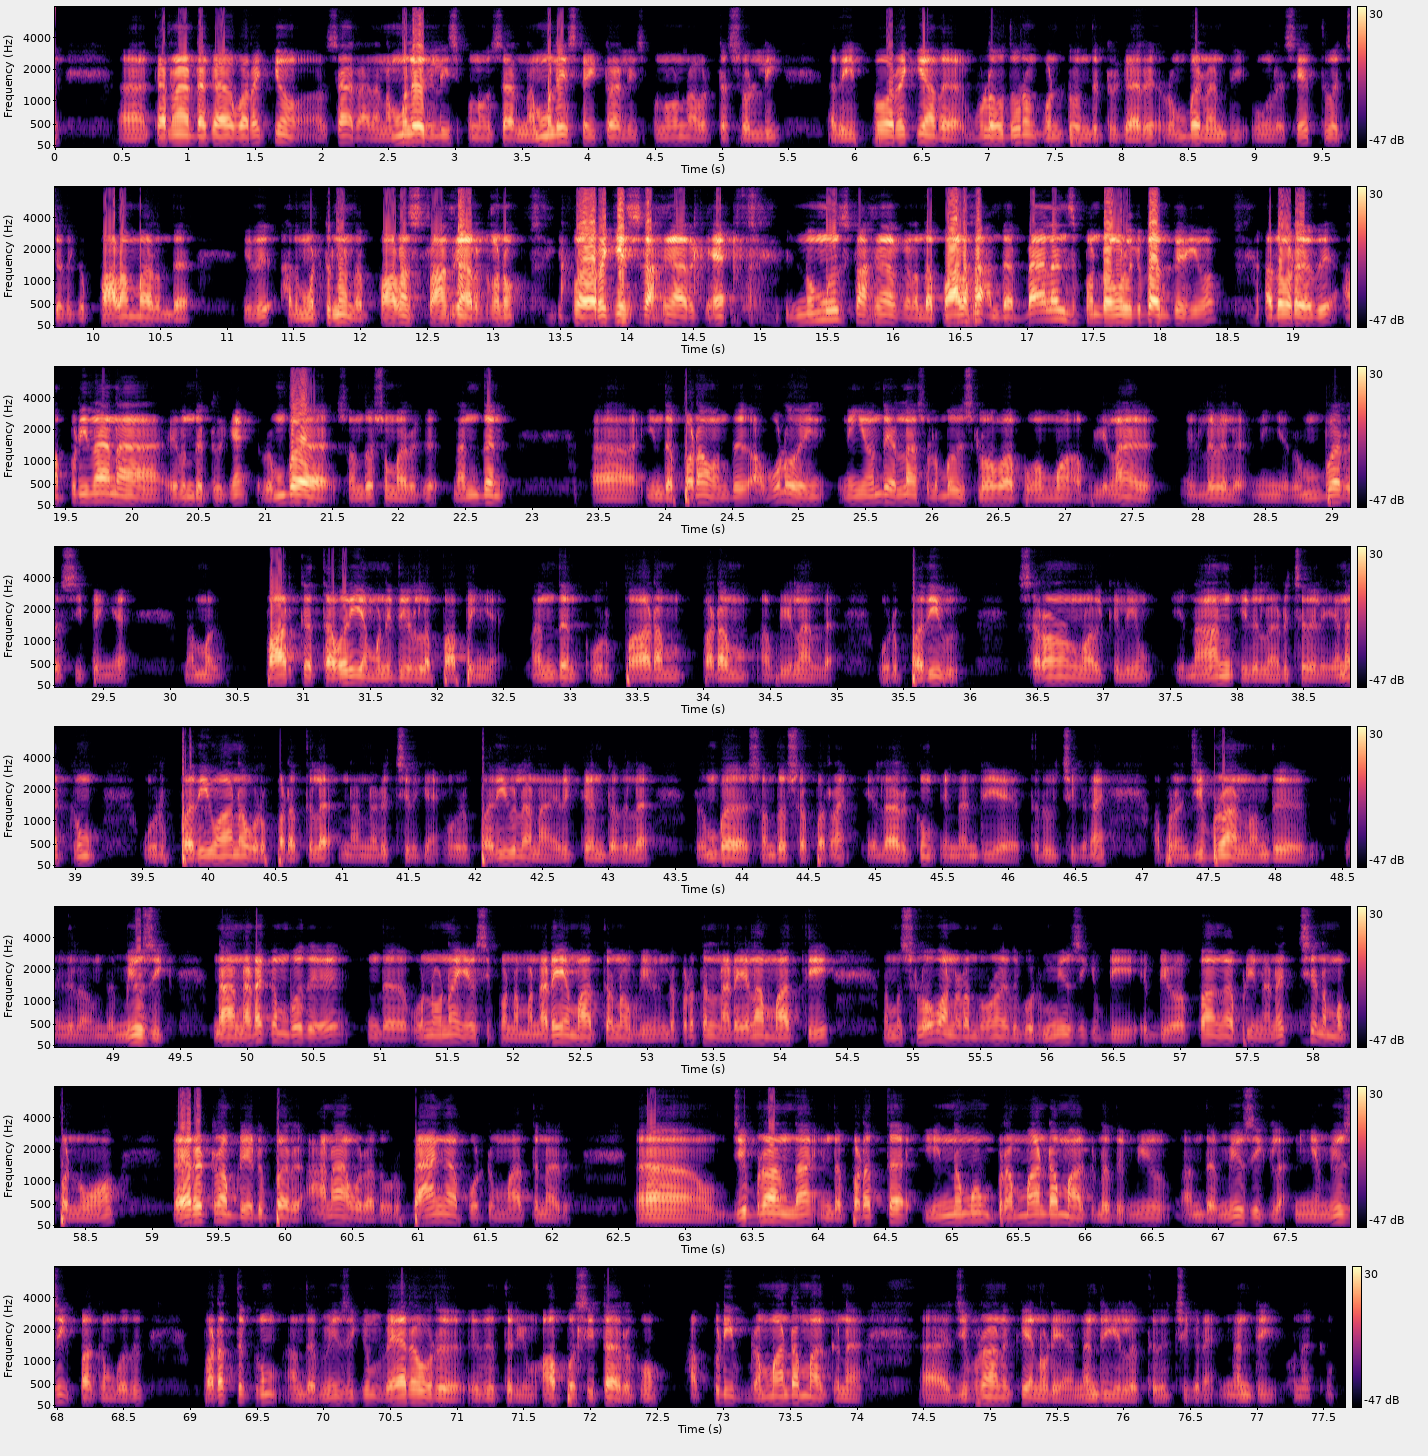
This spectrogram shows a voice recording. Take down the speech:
கர்நாடகா வரைக்கும் சார் அதை நம்மளே ரிலீஸ் பண்ணுவோம் சார். நம்மளே ஸ்ட்ரைட்டாக ரிலீஸ் பண்ணுவோம்னு அவர்கிட்ட சொல்லி அது இப்போ வரைக்கும் அதை இவ்வளோ தூரம் கொண்டு வந்துட்டுருக்காரு. ரொம்ப நன்றி. உங்களை சேர்த்து வச்சதுக்கு பாலமாக இருந்த இது அது மட்டும்தான் அந்த பாலம் ஸ்ட்ராங்காக இருக்கணும். இப்போ வரைக்கும் ஸ்ட்ராங்காக இருக்கேன். இன்னமும் ஸ்ட்ராங்காக இருக்கணும். அந்த பாலம் அந்த பேலன்ஸ் பண்ணுறவங்களுக்கு தான் தெரியும். அதோட இது அப்படி தான் நான் இருந்துட்டு இருக்கேன் ரொம்ப சந்தோஷமாக இருக்குது நந்தன் இந்த படம் வந்து அவ்வளோ நீங்கள் வந்து எல்லாம் சொல்லும்போது ஸ்லோவாக போகுமோ அப்படியெல்லாம் இல்லவே இல்லை. நீங்கள் ரொம்ப ரசிப்பீங்க. நம்ம பார்க்க தவறிய மனிதர்களை பார்ப்பீங்க. நந்தன் ஒரு பாடம் படம் அப்படிலாம் இல்லை. ஒரு பதிவு. சரவணன் வாழ்க்கையிலையும் நான் இதில் நடித்ததில் எனக்கும் ஒரு பதிவான ஒரு படத்தில் நான் நடிச்சிருக்கேன். ஒரு பதிவில் நான் இருக்கேன்றதில் ரொம்ப சந்தோஷப்படுறேன். எல்லாருக்கும் என் நன்றியை தெரிவிச்சுக்கிறேன். அப்புறம் ஜிப்ரான் வந்து இதில் அந்த மியூசிக். நான் நடக்கும்போது இந்த ஒன்று ஒன்றா யோசிப்போம். நம்ம நடையை மாற்றணும் அப்படின்னு. இந்த படத்தில் நடையெல்லாம் மாற்றி நம்ம ஸ்லோவாக நடந்து இதுக்கு ஒரு மியூசிக் இப்படி இப்படி வைப்பாங்க அப்படின்னு நினச்சி நம்ம பண்ணுவோம். டைரக்டரும் அப்படி எடுப்பார். ஆனால் அவர் அதை ஒரு பேங்காக போட்டு மாற்றினார் ஜிப்ரான் தான் இந்த படத்தை இன்னமும் பிரம்மாண்டமாக்குனது மியூ அந்த மியூசிக்கில் நீங்கள் மியூசிக் பார்க்கும்போது படத்துக்கும் அந்த மியூசிக்கும் வேற ஒரு இது தெரியும். ஆப்போசிட்டாக இருக்கும். அப்படி பிரம்மாண்டமாக்குன ஜிப்ரானுக்கு என்னுடைய நன்றிகளை தெரிவிச்சுக்கிறேன். நன்றி வணக்கம்.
